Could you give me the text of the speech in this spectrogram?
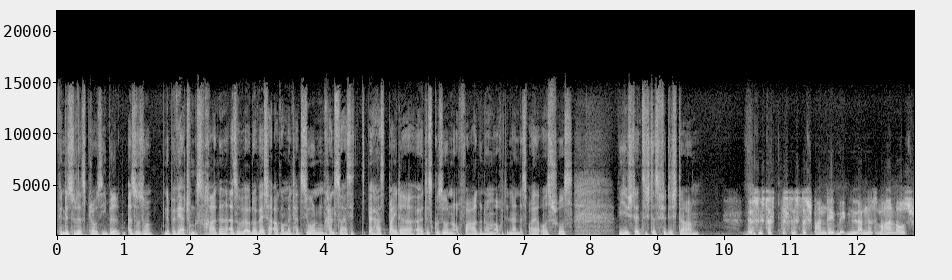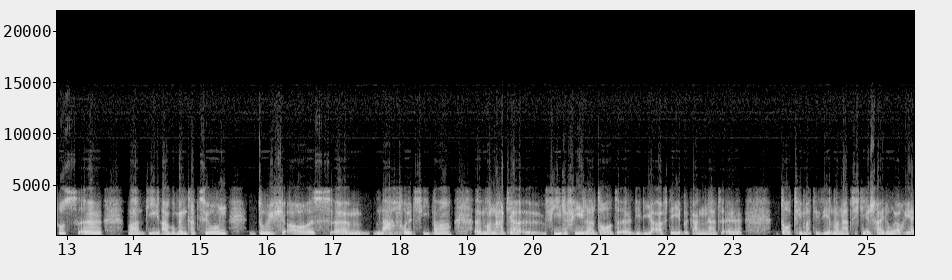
Findest du das plausibel? Also so eine Bewertungsfrage? Also oder welche Argumentationen kannst du, hast, hast beide äh, Diskussionen auch wahrgenommen, auch den Landeswahlausschuss. Wie stellt sich das für dich dar? Das ist das, das ist das Spannende. Im, Landeswahlausschuss äh, war die Argumentation durchaus ähm, nachvollziehbar. Äh, man hat ja äh, viele Fehler dort, äh, die die AfD begangen hat, äh, dort thematisiert. Man hat sich die Entscheidung auch ja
